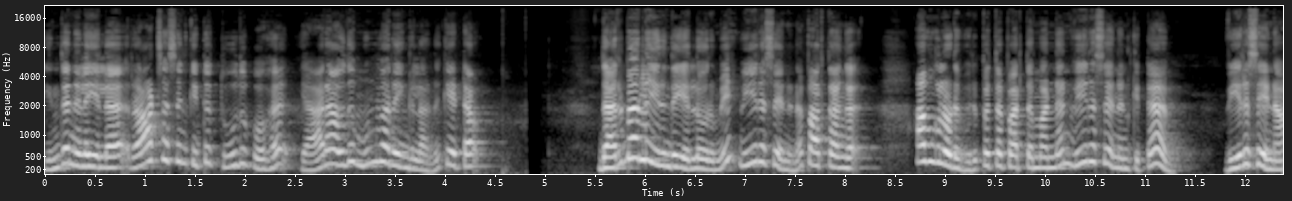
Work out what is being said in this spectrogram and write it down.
இந்த நிலையில் ராட்சசன் கிட்ட தூது போக யாராவது முன் வரீங்களான்னு கேட்டான். தர்பாரில் இருந்த எல்லோருமே வீரசேனனை பார்த்தாங்க. அவங்களோட விருப்பத்தை பார்த்த மன்னன் வீரசேனன் கிட்ட வீரசேனா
